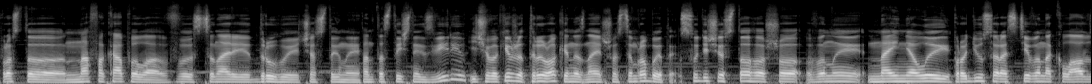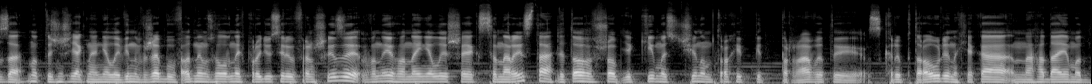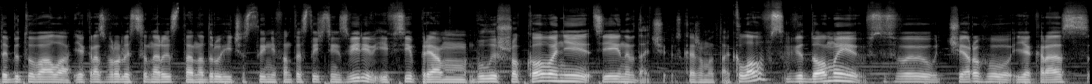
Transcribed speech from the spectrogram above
просто нафакапила в сценарії другої частини фантастичних звірів, і чуваки вже три роки не знають, що з цим робити. Судячи з того, що вони найняли продюсера Стівена Клавза, ну точніше, як найняли, він вже був одним з головних продюсерів франшизи. Вони його найняли ще як сценариста для того, щоб якимось чином трохи підправити скрипт Роулінг, яка нагадаємо дебютувала якраз в ролі сценариста на другій частині фантастичних звірів, і всі прям були шоковані цією невдачею, скажімо так. Кловс відомий в свою чергу якраз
